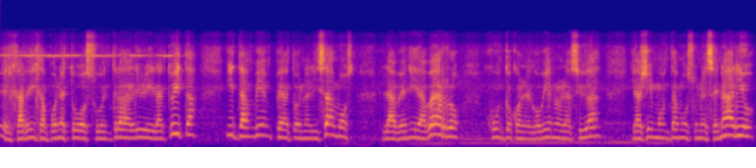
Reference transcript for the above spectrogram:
el jardín japonés tuvo su entrada libre y gratuita y también peatonalizamos la avenida Berro junto con el gobierno de la ciudad y allí montamos un escenario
